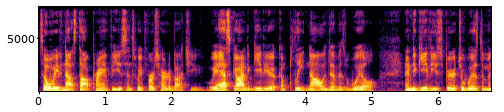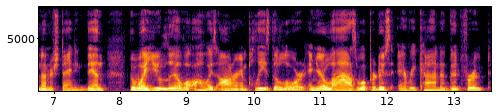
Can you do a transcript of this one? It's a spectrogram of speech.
So we've not stopped praying for you since we first heard about you. We ask God to give you a complete knowledge of His will and to give you spiritual wisdom and understanding. Then the way you live will always honor and please the Lord, and your lives will produce every kind of good fruit.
